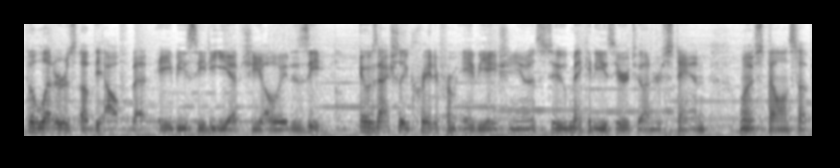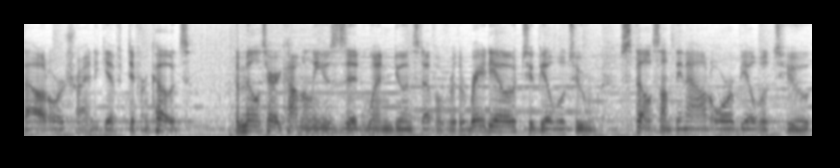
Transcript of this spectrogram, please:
the letters of the alphabet, A, B, C, D, E, F, G, all the way to Z. It was actually created from aviation units to make it easier to understand when they're spelling stuff out or trying to give different codes. The military commonly uses it when doing stuff over the radio to be able to spell something out or be able to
